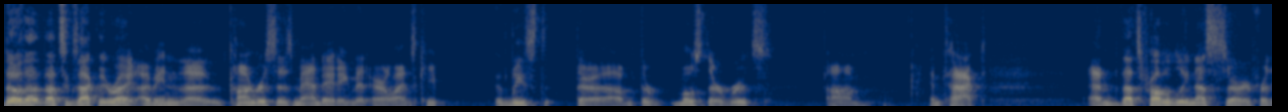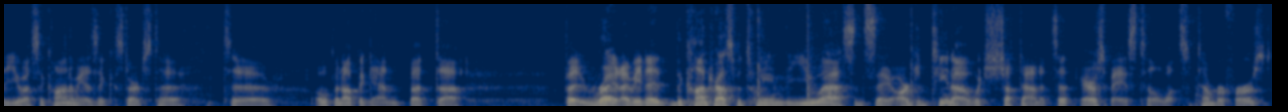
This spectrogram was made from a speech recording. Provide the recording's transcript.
no, that, that's exactly right. I mean, the Congress is mandating that airlines keep at least their, um, their most of their routes um, intact, and that's probably necessary for the U.S. economy as it starts to to open up again. But uh, but right, I mean, it, the contrast between the U.S. and say Argentina, which shut down its airspace till what September first,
